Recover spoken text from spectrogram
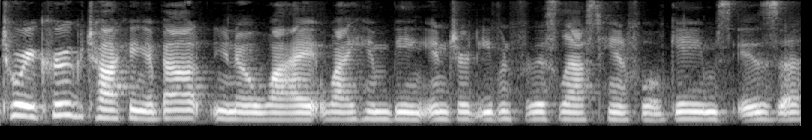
Torey Krug talking about you know why why him being injured even for this last handful of games is. Uh,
